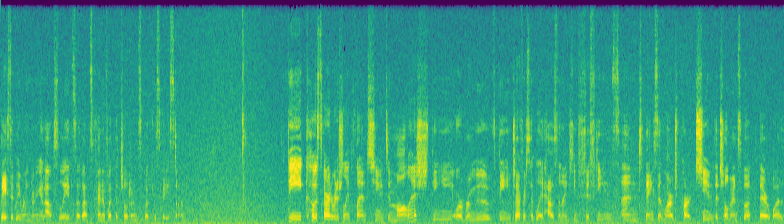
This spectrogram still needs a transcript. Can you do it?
basically rendering it obsolete. So that's kind of what the children's book is based on. The Coast Guard originally planned to demolish the or remove the Jeffrey's Hook Lighthouse in the 1950s, and thanks in large part to the children's book, there was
